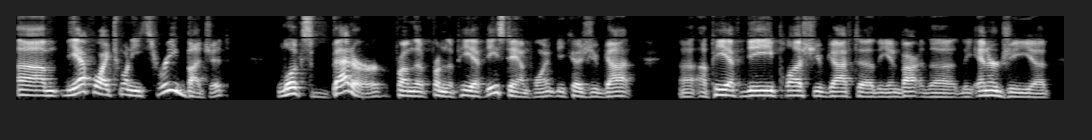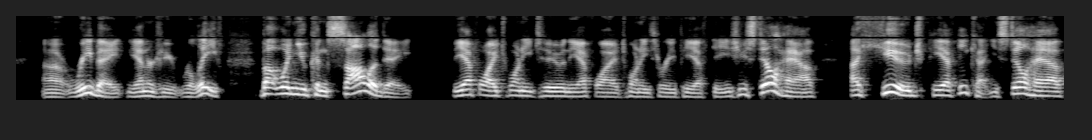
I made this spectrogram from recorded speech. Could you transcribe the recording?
Um, the FY23 budget looks better from the from the PFD standpoint because you've got uh, a PFD plus you've got uh, the envir- the the energy uh, uh, rebate, the energy relief. But when you consolidate the FY22 and the FY23 PFDs, you still have a huge PFD cut. You still have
